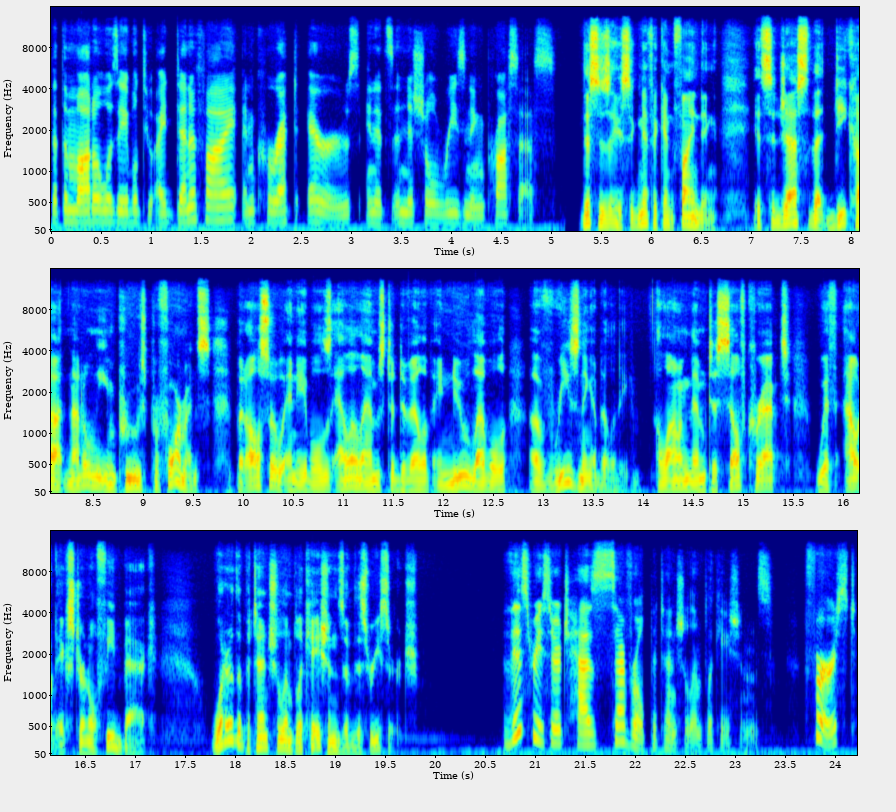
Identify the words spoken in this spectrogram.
that the model was able to identify and correct errors in its initial reasoning process. This is a significant finding. It suggests that DCOT not only improves performance, but also enables LLMs to develop a new level of reasoning ability, allowing them to self-correct without external feedback. What are the potential implications of this research? This research has several potential implications. First,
